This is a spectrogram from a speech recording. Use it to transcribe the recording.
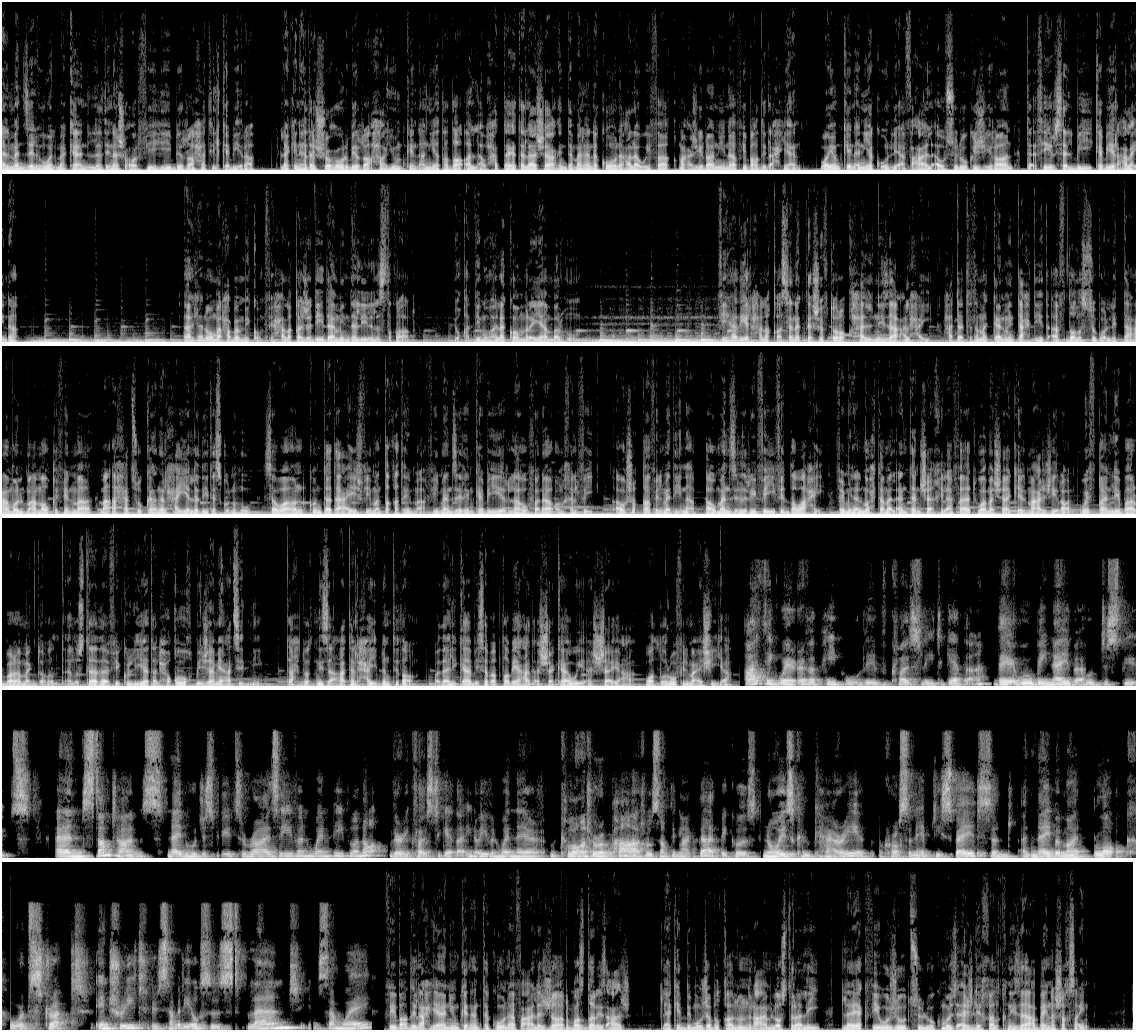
المنزل هو المكان الذي نشعر فيه بالراحة الكبيرة لكن هذا الشعور بالراحة يمكن أن يتضاءل أو حتى يتلاشى عندما لا نكون على وفاق مع جيراننا في بعض الأحيان ويمكن أن يكون لأفعال أو سلوك الجيران تأثير سلبي كبير علينا. أهلا ومرحبا بكم في حلقة جديدة من دليل الاستقرار يقدمها لكم ريان برهوم. في هذه الحلقة سنكتشف طرق حل نزاع الحي حتى تتمكن من تحديد أفضل السبل للتعامل مع موقف ما مع أحد سكان الحي الذي تسكنه سواء كنت تعيش في منطقة ما في منزل كبير له فناء خلفي أو شقة في المدينة أو منزل ريفي في الضواحي. فمن المحتمل أن تنشأ خلافات ومشاكل مع الجيران. وفقا لباربرا ماكدونالد الأستاذة في كلية الحقوق بجامعة سيدني. تحدث نزاعات الحي بانتظام وذلك بسبب طبيعة الشكاوي الشائعة والظروف المعيشية I think wherever people live closely together, there will be neighbourhood disputes. And sometimes neighbourhood disputes arise even when people are not very close together, you know, even when they're a kilometre apart or something like that, because noise can carry across an empty space and a neighbour might block or obstruct entry to somebody else's land in some way. في بعض الأحيان يمكن أن تكون أفعال الجار مصدر إزعاج لكن بموجب القانون العام الأسترالي لا يكفي وجود سلوك مزعج لخلق نزاع بين شخصين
